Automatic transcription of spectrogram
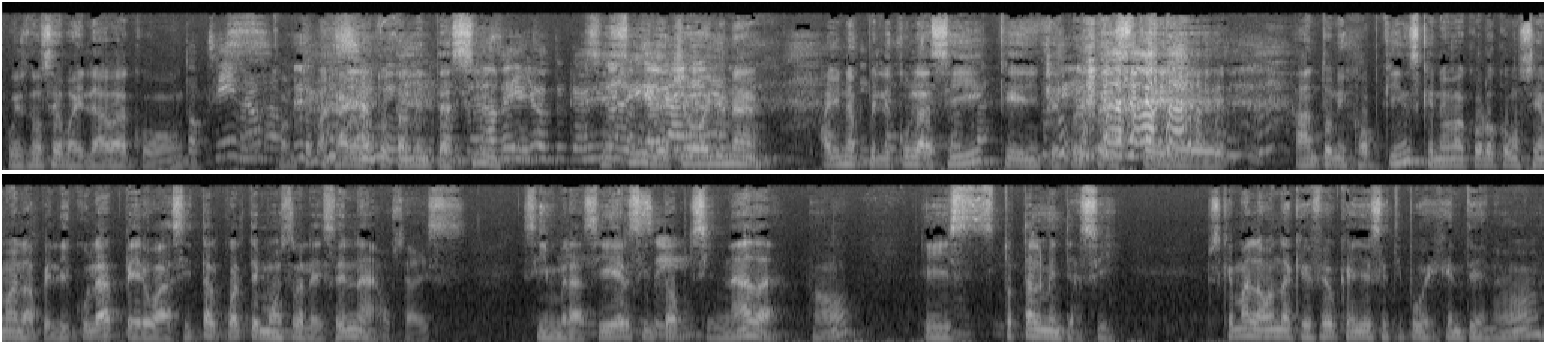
pues no se bailaba con, Sí, ¿no? con toma, era totalmente así. Sí, sí, de hecho hay una, hay una película así que interpreta este Anthony Hopkins, que no me acuerdo cómo se llama la película, pero así tal cual te muestra la escena, o sea, es sin brasier, sin Sí. top, sin nada, ¿no? Es totalmente así. Pues qué mala onda, qué feo que haya ese tipo de gente, ¿no?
